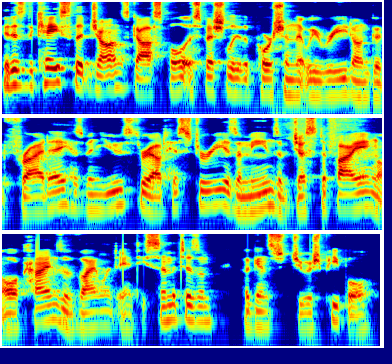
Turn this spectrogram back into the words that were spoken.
It is the case that John's Gospel, especially the portion that we read on Good Friday, has been used throughout history as a means of justifying all kinds of violent anti Semitism against Jewish people.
